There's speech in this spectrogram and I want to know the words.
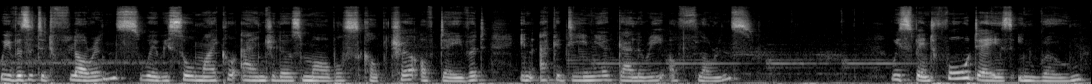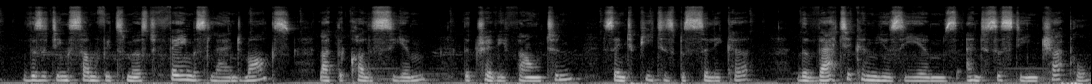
we visited Florence, where we saw Michelangelo's marble sculpture of David in Accademia Gallery of Florence. We spent four days in Rome, visiting some of its most famous landmarks, like the Colosseum, the Trevi Fountain, St. Peter's Basilica, the Vatican Museums and Sistine Chapel,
